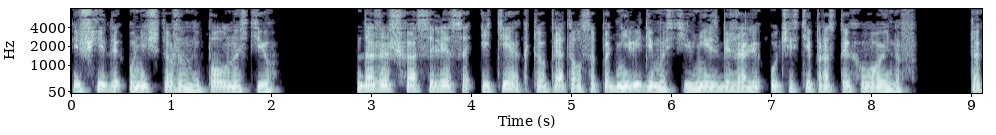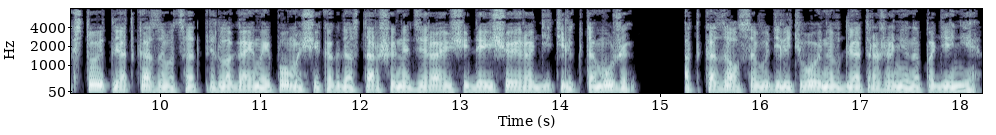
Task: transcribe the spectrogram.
Ишхиды уничтожены полностью. Даже шхасы леса и те, кто прятался под невидимостью, не избежали участи простых воинов. Так стоит ли отказываться от предлагаемой помощи, когда старший надзирающий, да еще и родитель к тому же, отказался выделить воинов для отражения нападения?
